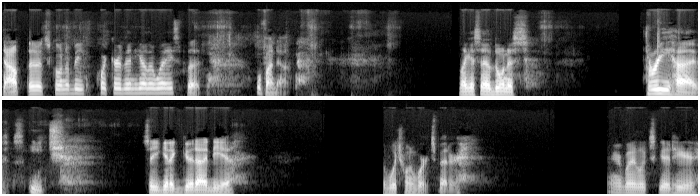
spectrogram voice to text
doubt that it's going to be quicker than the other ways, but we'll find out. Like I said, I'm doing this three hives each. So you get a good idea of which one works better. Everybody looks good here.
